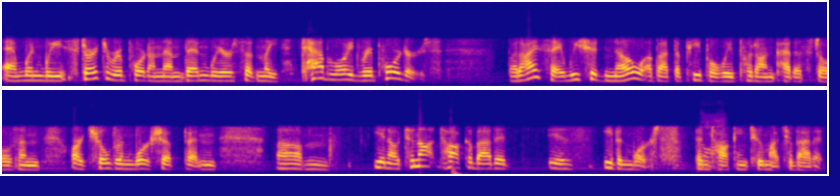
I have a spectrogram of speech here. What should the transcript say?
And when we start to report on them, then we're suddenly tabloid reporters. But I say we should know about the people we put on pedestals and our children worship, and um, you know, to not talk about it is even worse than no, talking too much about it.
